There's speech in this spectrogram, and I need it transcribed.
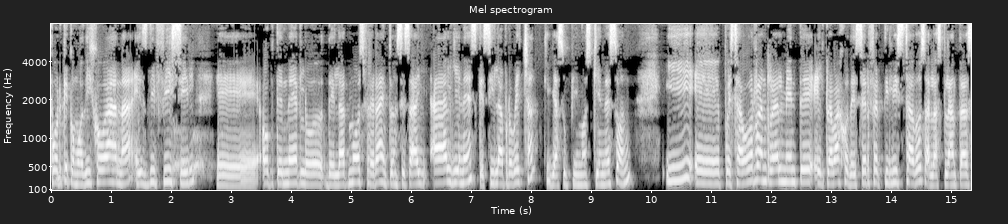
Porque como dijo Ana, es difícil eh, obtenerlo de la atmósfera, entonces hay alguienes que sí la aprovechan, que ya supimos quiénes son, y eh, pues ahorran realmente el trabajo de ser fertilizados a las plantas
